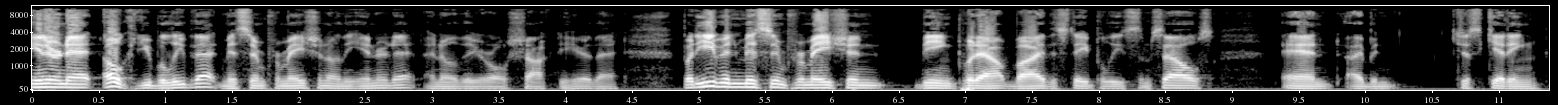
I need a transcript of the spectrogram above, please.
internet. Oh, could you believe that? Misinformation on the internet. I know they're all shocked to hear that. But even misinformation being put out by the state police themselves. And I've been just getting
